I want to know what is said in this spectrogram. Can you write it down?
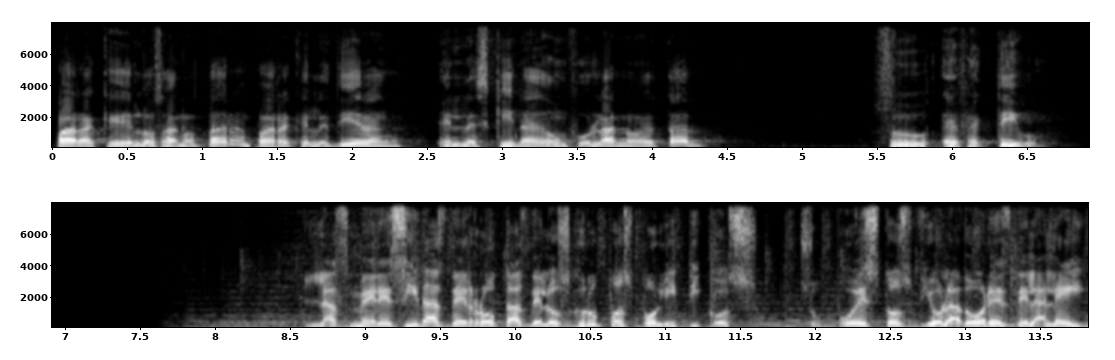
para que los anotaran, para que les dieran en la esquina de don fulano de tal su efectivo. Las merecidas derrotas de los grupos políticos, supuestos violadores de la ley,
